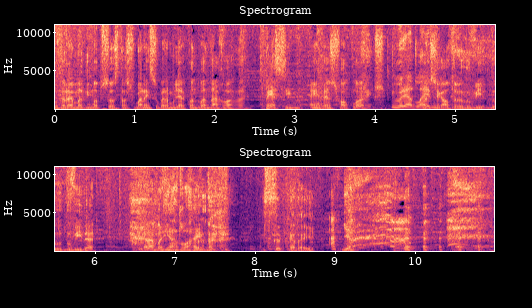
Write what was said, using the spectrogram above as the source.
O drama de uma pessoa se transformar em super mulher quando anda à roda. Péssimo em ranchos folclóricos. Maria Quando Adelaide. chega a altura do, vi- do, do Vira. Era a Maria Adelaide. Espera aí. Yeah.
